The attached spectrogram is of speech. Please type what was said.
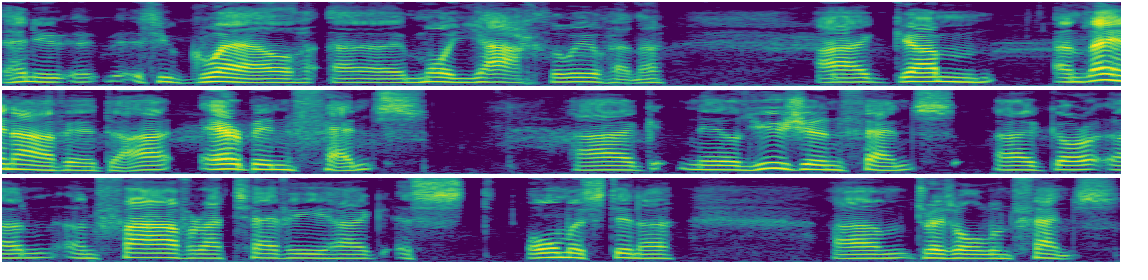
hynny yw yw gwel uh, mwy iach ddwyl hynna. Ag um, yn le na fe da, erbyn ffens, ag nil usion ffens, ag yn, yn ffaf ar atefu ag omystyna um, dresol yn ffens.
